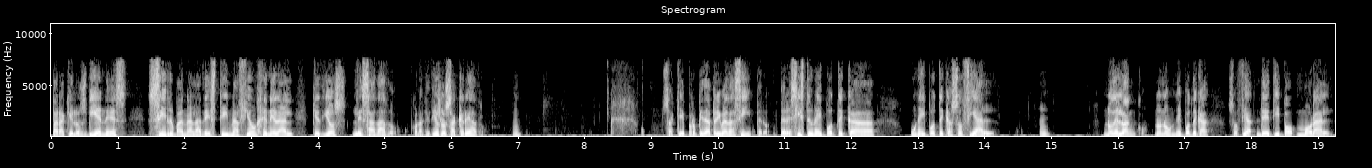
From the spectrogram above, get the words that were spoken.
para que los bienes sirvan a la destinación general que Dios les ha dado, con la que Dios los ha creado. O sea que propiedad privada sí, pero, pero existe una hipoteca, una hipoteca social, no del banco, no, no, una hipoteca social de tipo moral,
